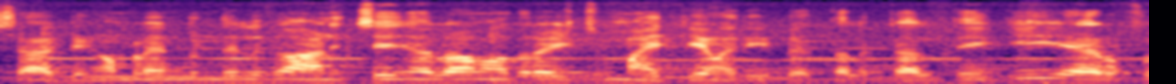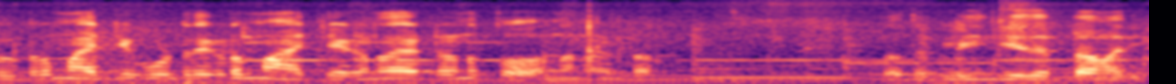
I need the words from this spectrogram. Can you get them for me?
സ്റ്റാർട്ടിങ് കംപ്ലൈന്റ് എന്തെങ്കിലും കാണിച്ചു കഴിഞ്ഞാൽ മാത്രം അഴിച്ച് മാറ്റിയാൽ മതി. ഇപ്പോൾ തൽക്കാലത്തേക്ക് എയർ ഫിൽറ്റർ മാറ്റി കൂട്ടത്തിൽ മാറ്റിയേക്കുന്നതായിട്ടാണ് തോന്നുന്നത് കേട്ടോ. അപ്പോൾ അത് ക്ലീൻ ചെയ്തിട്ടാൽ മതി.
